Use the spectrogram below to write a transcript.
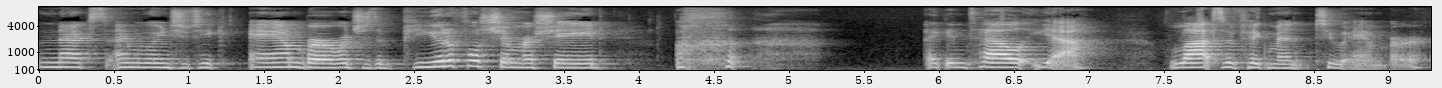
Next, I'm going to take Amber, which is a beautiful shimmer shade. I can tell, yeah, lots of pigment to Amber.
